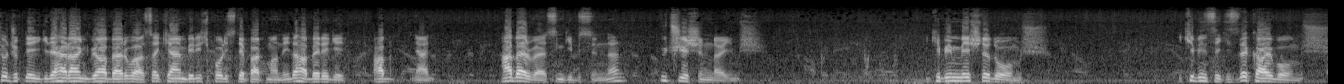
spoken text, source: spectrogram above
Çocukla ilgili herhangi bir haber varsa Cambridge Polis Departmanı'yla habere gel hab yani haber versin gibisinden. 3 yaşındaymış. 2005'te doğmuş. 2008'de kaybolmuş.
